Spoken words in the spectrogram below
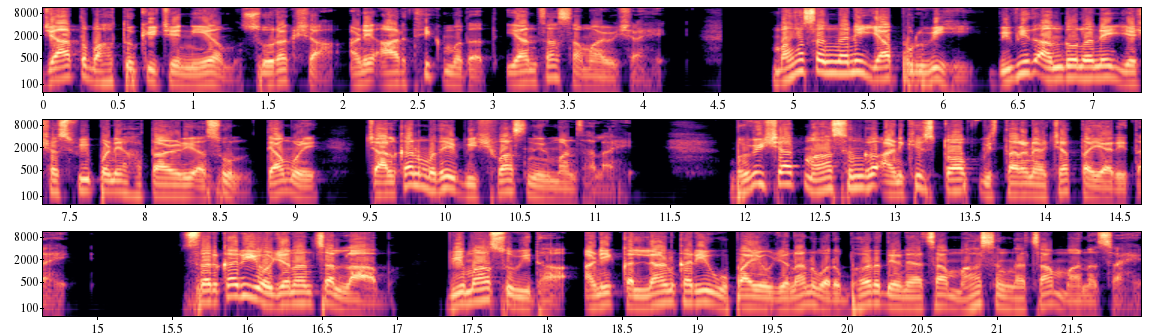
ज्यात वाहतुकीचे नियम सुरक्षा आणि आर्थिक मदत यांचा समावेश आहे. महासंघाने यापूर्वीही विविध आंदोलने यशस्वीपणे हाताळली असून त्यामुळे चालकांमध्ये विश्वास निर्माण झाला आहे. भविष्यात महासंघ आणखी स्टॉप विस्तारण्याच्या तयारीत आहे. सरकारी योजनांचा लाभ विमा सुविधा आणि कल्याणकारी उपाययोजनांवर भर देण्याचा महासंघाचा मानस आहे.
